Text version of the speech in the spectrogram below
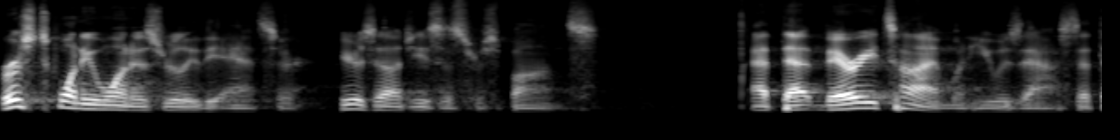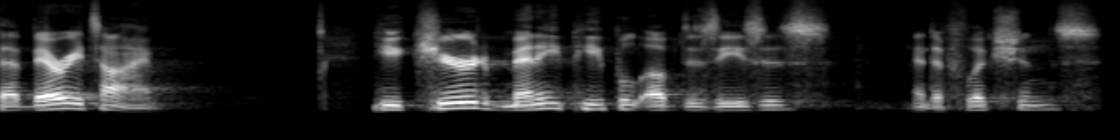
Verse 21 is really the answer. Here's how Jesus responds. At that very time, when he was asked, at that very time, he cured many people of diseases and afflictions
